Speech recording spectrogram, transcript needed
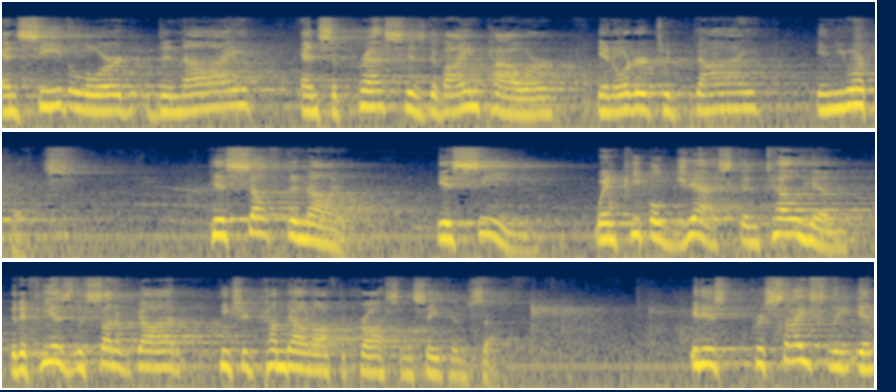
and see the Lord deny and suppress his divine power in order to die in your place. His self denial is seen when people jest and tell him that if he is the Son of God, he should come down off the cross and save himself. It is precisely in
